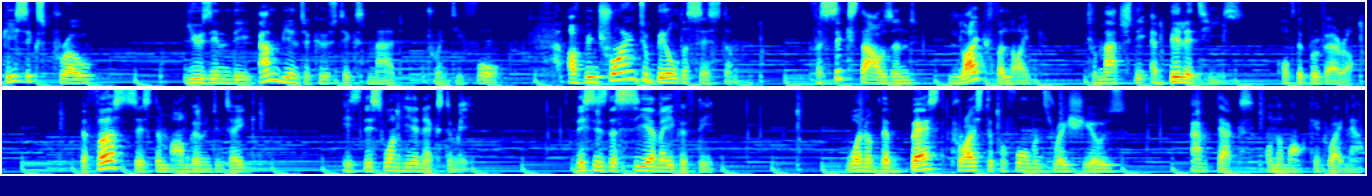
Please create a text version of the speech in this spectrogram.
P6 Pro using the Ambient Acoustics MAD 24. I've been trying to build a system for 6000 like for like to match the abilities of the Bravura. The first system I'm going to take is this one here next to me. This is the CMA15. One of the best price to performance ratios amp DACs on the market right now.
